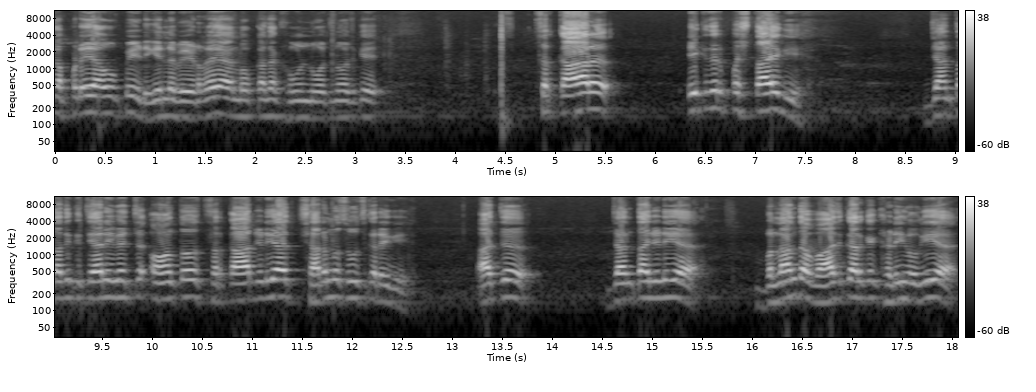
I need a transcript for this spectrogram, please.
ਕੱਪੜੇ ਆ, ਉਹ ਭੇੜੀਏ ਲਵੇੜ ਰਹੇ ਆ, ਲੋਕਾਂ ਦਾ ਖੂਨ ਨੋਚ-ਨੋਚ ਕੇ। ਸਰਕਾਰ ਇੱਕ ਦਿਨ ਪਛਤਾਏਗੀ। ਜਨਤਾ ਦੀ ਕਚਹਿਰੀ ਵਿੱਚ ਆਉਣ ਤੋਂ ਸਰਕਾਰ ਜਿਹੜੀ ਆ ਸ਼ਰਮ ਮਹਿਸੂਸ ਕਰੇਗੀ। ਅੱਜ ਜਨਤਾ ਜਿਹੜੀ ਹੈ ਬੁਲੰਦ ਆਵਾਜ਼ ਕਰਕੇ ਖੜੀ ਹੋ ਗਈ ਹੈ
